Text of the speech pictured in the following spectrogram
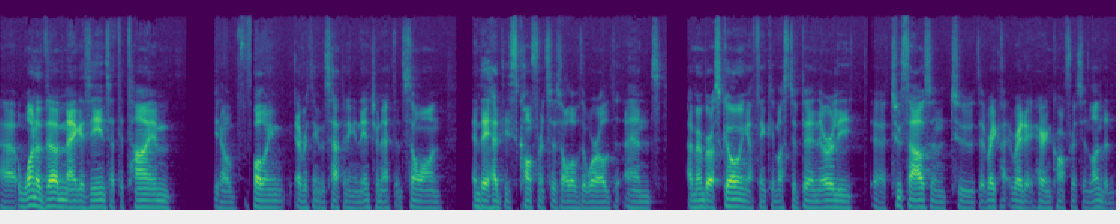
uh, one of the magazines at the time you know, following everything that's happening in the internet and so on. And they had these conferences all over the world. And I remember us going, I think it must have been early uh, 2000 to the Red, Herring Conference in London,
